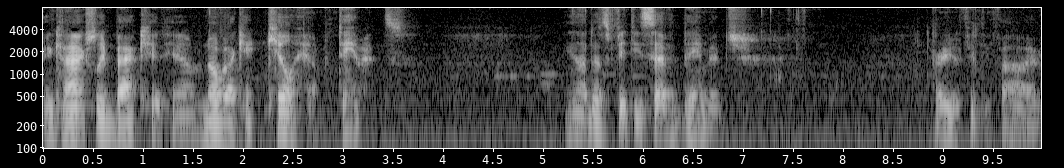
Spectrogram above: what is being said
And can I actually back hit him? No, but I can't kill him. Damn it. You know, does 57 damage. 30 to 55.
